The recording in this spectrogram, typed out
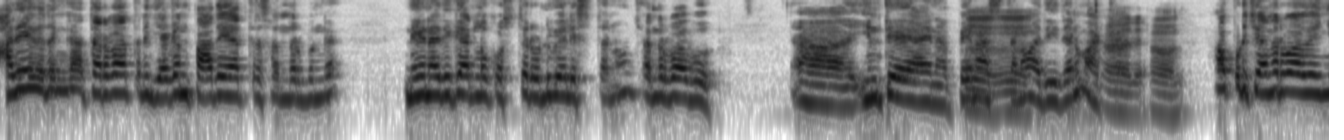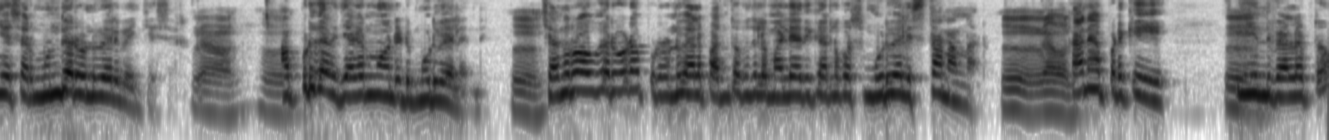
అదేవిధంగా తర్వాత జగన్ పాదయాత్ర సందర్భంగా నేను అధికారంలోకి వస్తే రెండు వేలు ఇస్తాను. చంద్రబాబు ఇంతే ఆయన పేనాస్తాను అది ఇది అని మాట్లాడారు. అప్పుడు చంద్రబాబు ఏం చేశారు? ముందే రెండు వేలు పెంచేశారు. అప్పుడు కదా జగన్మోహన్ రెడ్డి మూడు వేలు అంది. చంద్రబాబు గారు కూడా అప్పుడు రెండు వేల పంతొమ్మిదిలో మళ్ళీ అధికారంలోకి వస్తే మూడు వేలు ఇస్తానన్నారు. కానీ అప్పటికి ఈయన వెళ్ళటం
